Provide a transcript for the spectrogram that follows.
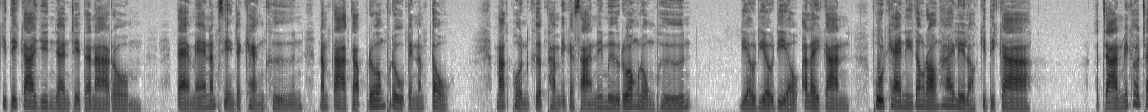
กิติกายืนยันเจตนารมณ์แต่แม้น้ำเสียงจะแข็งขืน น้ำตากับร่วงพลูเป็นน้ำตก มักผลเกือบทำเอกสารในมือร่วงลงพื้น เดี๋ยวเดี๋ยวเดี๋ยวอะไรกัน พูดแค่นี้ต้องร้องไห้เลยเหรอกิติกา อาจารย์ไม่เข้าใจ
